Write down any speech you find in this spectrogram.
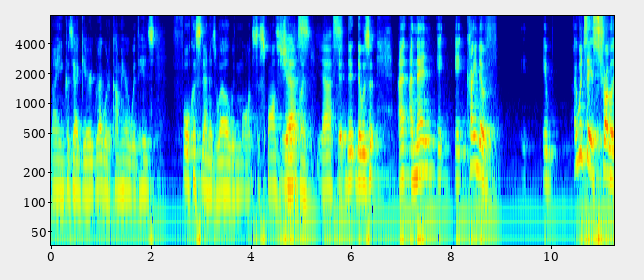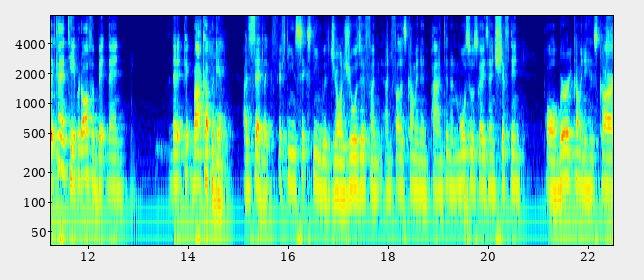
09, because yeah, Gary Gregg would have come here with his focus then as well with Monster sponsorship. Yes, And yes. th- th- there was, a, and, and then it, it kind of, it, it, I wouldn't say it struggled, it kind of tapered off a bit then, and then it picked back up again. As I said, like 15, 16 with John Joseph and, and fellas coming and panting, and most of those guys then shifting. Paul Bird coming in his car.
